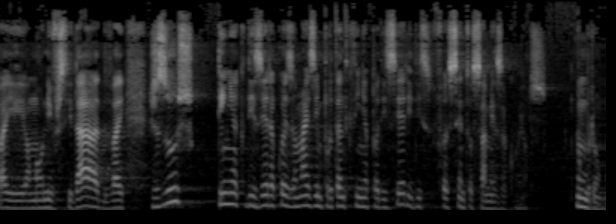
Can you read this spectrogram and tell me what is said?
vai a uma universidade, vai. Jesus tinha que dizer a coisa mais importante que tinha para dizer e disse: sentou-se à mesa com eles. Número um.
